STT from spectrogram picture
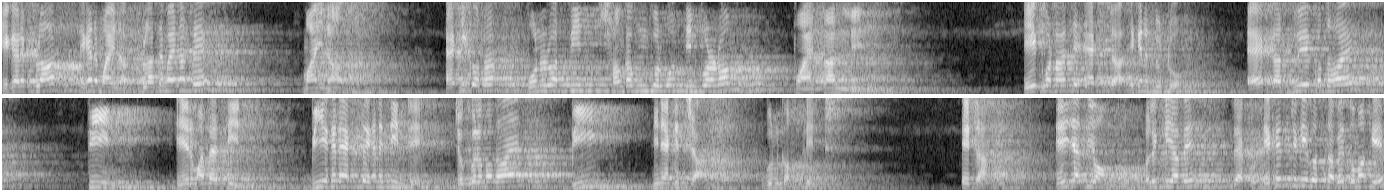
এখানে প্লাস এখানে মাইনাস প্লাসে মাইনাসে মাইনাস একই কথা, পনেরো আর তিন, সংখ্যা গুণ করব। তিন পনেরো, পঁয়তাল্লিশ। এ কটা আছে? একটা। এখানে দুটো। এক আর দুয়ে কত হয়? তিন। এর মাথায় তিন। বি এখানে একটা, এখানে তিনটে। যোগ করলে কত হয়? বি তিন একে চার। গুণ কমপ্লিট এটা। এই জাতীয় অঙ্ক। হলে কি হবে? দেখো, এক্ষেত্রে কী করতে হবে? তোমাকে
